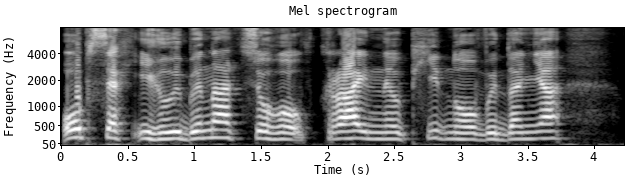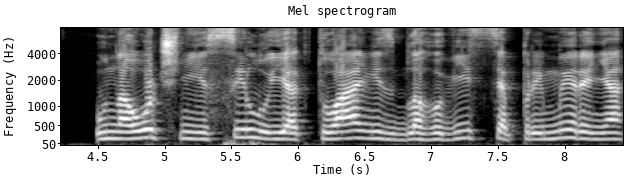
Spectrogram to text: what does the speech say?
Обсяг і глибина цього вкрай необхідного видання унаочнює силу і актуальність благовістя примирення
